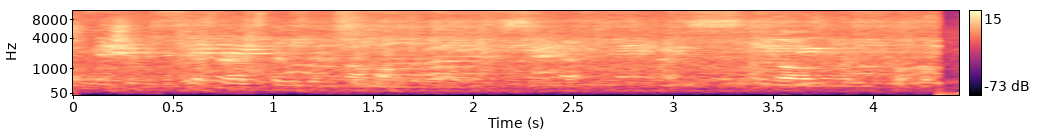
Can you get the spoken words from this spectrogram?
Şimdi işi bitirse hepsine gideriz. Tamamdır abi. Bunu da ağzına bir kapat.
